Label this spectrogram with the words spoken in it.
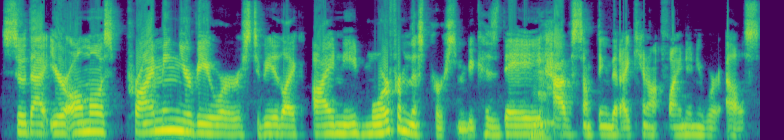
so that you're almost priming your viewers to be like, I need more from this person because they mm. have something that I cannot find anywhere else.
